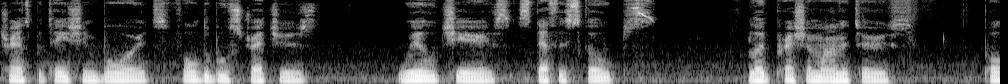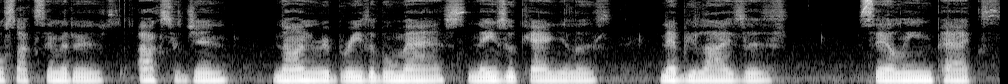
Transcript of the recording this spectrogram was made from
transportation boards, foldable stretchers, wheelchairs, stethoscopes, blood pressure monitors, pulse oximeters, oxygen, non rebreathable masks, nasal cannulas, nebulizers, saline packs,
